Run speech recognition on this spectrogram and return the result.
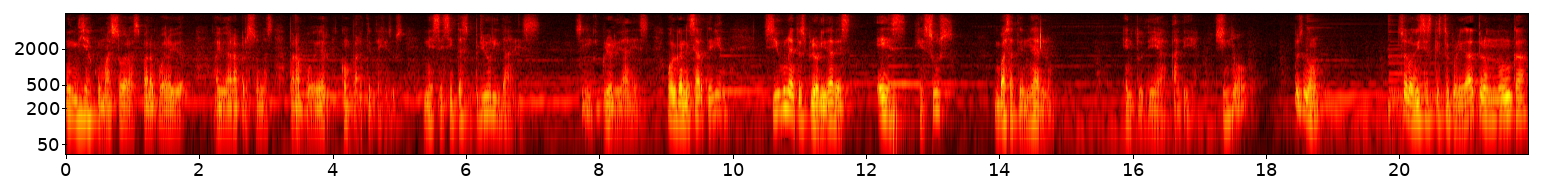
un día con más horas para poder ayudar, a personas, para poder compartirte a Jesús. Necesitas prioridades. Sí, prioridades. Organizarte bien. Si una de tus prioridades es Jesús, vas a tenerlo en tu día a día. Si no, pues no. Solo dices que es tu prioridad, pero nunca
